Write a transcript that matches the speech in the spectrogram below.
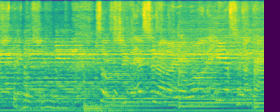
してほしい。そして素直なように安らか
